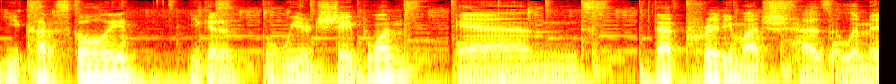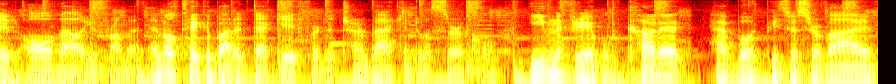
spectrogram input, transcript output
you cut a scolie, you get a, a weird shaped one, and that pretty much has eliminated all value from it. And it'll take about a decade for it to turn back into a circle. Even if you're able to cut it, have both pieces survive,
